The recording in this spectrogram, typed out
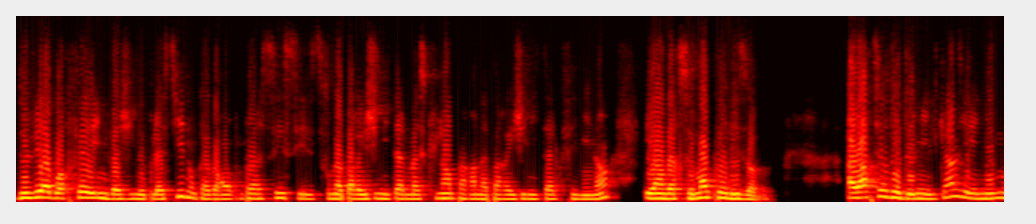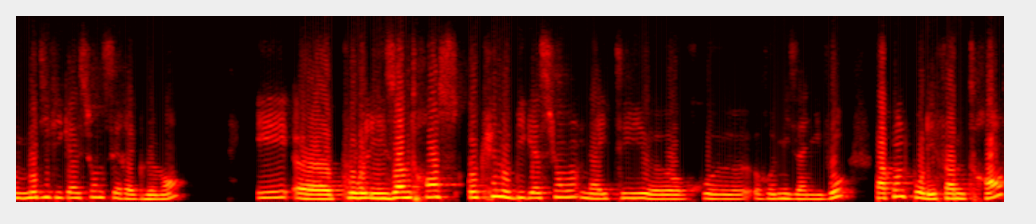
devait avoir fait une vaginoplastie, donc avoir remplacé son appareil génital masculin par un appareil génital féminin, et inversement pour les hommes. À partir de 2015, il y a une modification de ces règlements. Et euh, pour les hommes trans, aucune obligation n'a été euh, remise à niveau. Par contre, pour les femmes trans,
